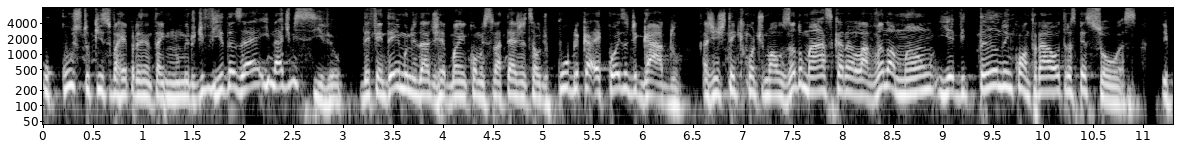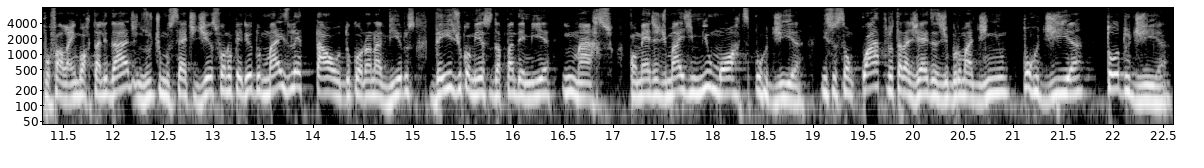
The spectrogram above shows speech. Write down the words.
o custo que isso vai representar em número de vidas é inadmissível. Defender a imunidade de rebanho como estratégia de saúde pública é coisa de gado. A gente tem que continuar usando máscara, lavando a mão e evitando encontrar outras pessoas. E por falar em mortalidade, os últimos sete dias foram o período mais letal do coronavírus desde o começo da pandemia, em março, com média de mais de mil mortes por dia. Isso são quatro tragédias de Brumadinho por dia todo dia.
